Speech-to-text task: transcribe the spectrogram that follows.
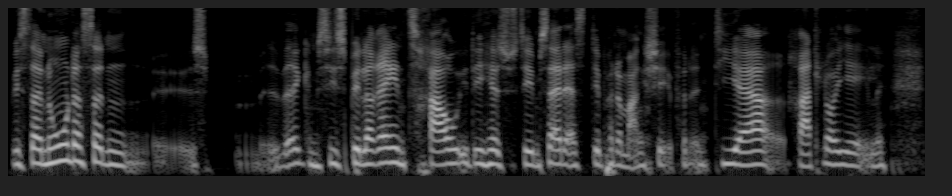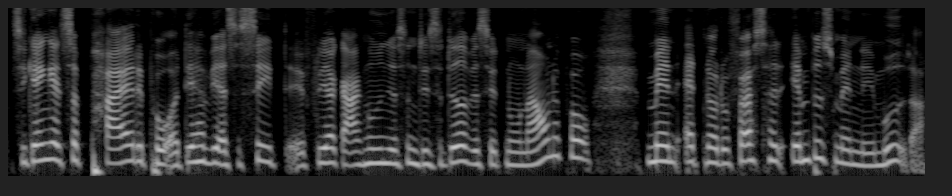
hvis der er nogen, der sådan, øh, hvad kan man sige, spiller rent trav i det her system, så er det altså departementcheferne. De er ret lojale. Til gengæld så peger det på, og det har vi altså set øh, flere gange, uden jeg sådan decideret vil sætte nogle navne på, men at når du først har embedsmændene imod dig,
